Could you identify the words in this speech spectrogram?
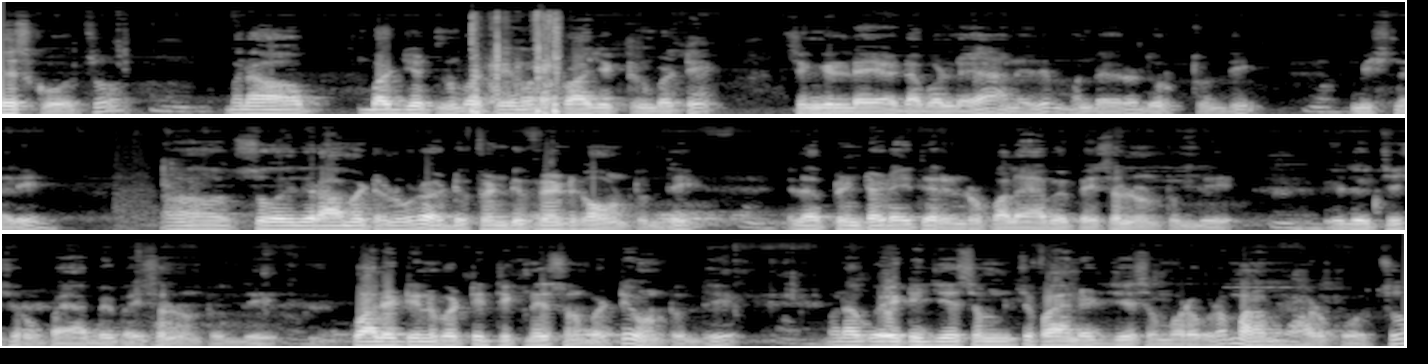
చేసుకోవచ్చు. మన బడ్జెట్ని బట్టి మన ప్రాజెక్టుని బట్టి సింగిల్ డేయా డబల్ డేయా అనేది మన దగ్గర దొరుకుతుంది మిషనరీ. సో ఇది రా మెటీరియల్ కూడా డిఫరెంట్ డిఫరెంట్గా ఉంటుంది. ఇలా ప్రింటెడ్ అయితే రెండు రూపాయల యాభై పైసలు ఉంటుంది. ఇది వచ్చేసి రూపాయి యాభై పైసలు ఉంటుంది. క్వాలిటీని బట్టి థిక్నెస్ను బట్టి ఉంటుంది. మనకు ఎయిటీ జీఎస్ఎం నుంచి ఫైవ్ హండ్రెడ్ జీఎస్ఎం వరకు కూడా మనం వాడుకోవచ్చు.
